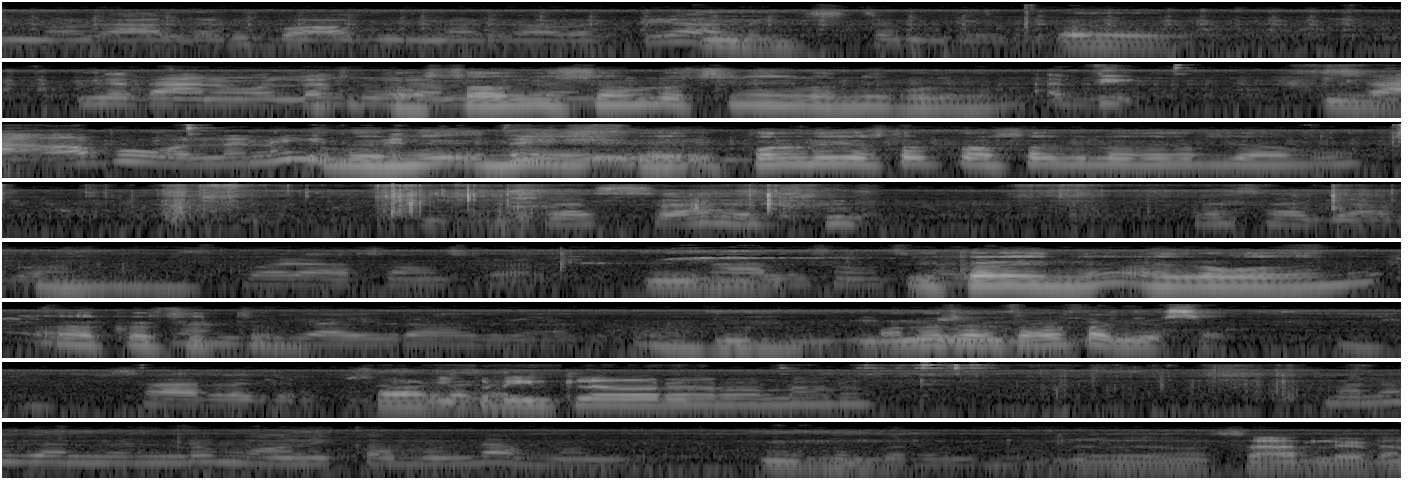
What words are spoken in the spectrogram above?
ఉన్నాడు ఆల్రెడీ బాబు ఉన్నాడు కాబట్టి వాళ్ళకి ఇష్టం లేదు. ఇంకా దానివల్ల ప్రసాద్ దూరం విషయంలో వచ్చినాయి ఇవన్నీ గొడవలు అది. షాపు వల్లనే. ఎప్పటి నుండి చేస్తాడు ప్రసాద్ వీళ్ళ దగ్గర జాబు? ప్రసాద్. వాడు ఆరు సంవత్సరాలు. నాలుగు సంవత్సరాలు. ఇక్కడ అయింది హైదరాబాద్ అని అక్కడ చిత్తూరు హైదరాబాద్ కాదు. మనోజ్ అంతా పని చేస్తాడు సార్ దగ్గర. సార్ ఇప్పుడు ఇంట్లో ఎవరెవరు ఉన్నారు? మనోజ్ అన్నుండు మౌనిక ముందు అమ్మ ఉంది ముగ్గురు సార్ లేడా?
